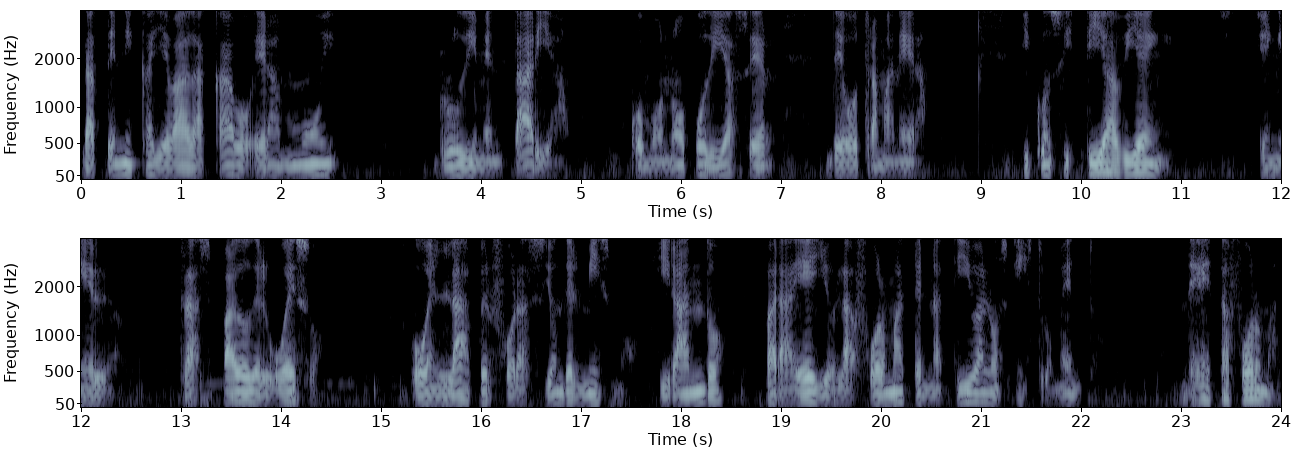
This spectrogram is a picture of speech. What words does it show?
La técnica llevada a cabo era muy rudimentaria, como no podía ser de otra manera, y consistía bien en el raspado del hueso o en la perforación del mismo, girando para ello la forma alternativa en los instrumentos. De esta forma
